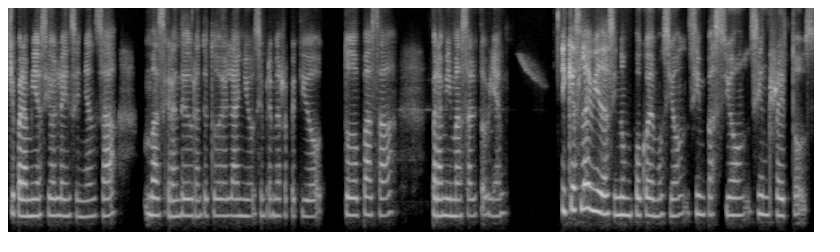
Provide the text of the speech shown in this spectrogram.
que para mí ha sido la enseñanza más grande durante todo el año. Siempre me he repetido, todo pasa para mi más alto bien. ¿Y qué es la vida sin un poco de emoción, sin pasión, sin retos?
